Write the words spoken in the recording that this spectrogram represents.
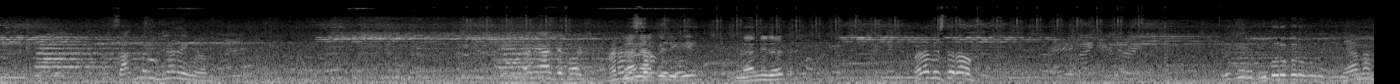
साथ में रुक जाने मैम मैडम मैम यहाँ पे देखिए। मैम इधर। मैडम इस तरफ़। रुको रुको रुको रुको। यहाँ मैम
